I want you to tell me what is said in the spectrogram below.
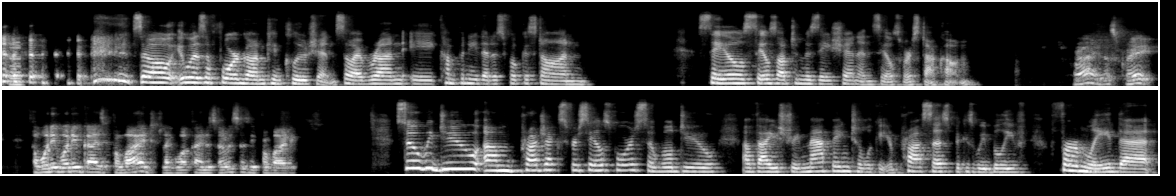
so it was a foregone conclusion. So I run a company that is focused on sales, sales optimization, and Salesforce.com. Right. That's great. And what do, what do you guys provide? Like what kind of services are you providing? So we do um, projects for Salesforce. So we'll do a value stream mapping to look at your process because we believe firmly that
